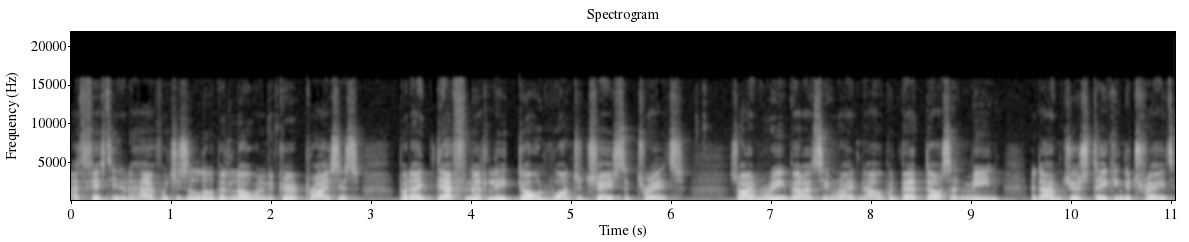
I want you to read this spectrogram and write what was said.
at 15 and a half, which is a little bit lower than the current prices. But I definitely don't want to chase the trades. So I'm rebalancing right now, but that doesn't mean that I'm just taking the trade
